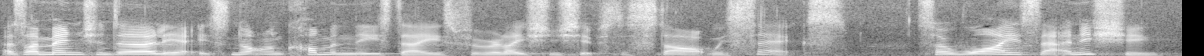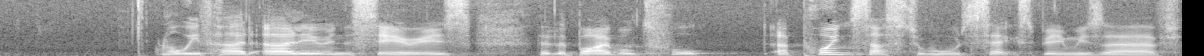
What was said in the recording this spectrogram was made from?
As I mentioned earlier, it's not uncommon these days for relationships to start with sex. So, why is that an issue? Well, we've heard earlier in the series that the Bible uh, points us towards sex being reserved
